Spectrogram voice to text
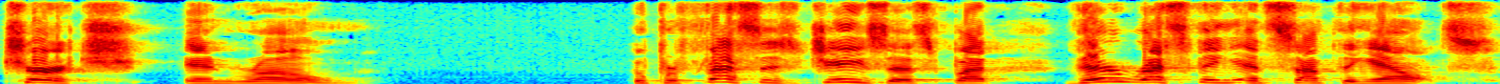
church in Rome who professes Jesus, but they're resting in something else.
